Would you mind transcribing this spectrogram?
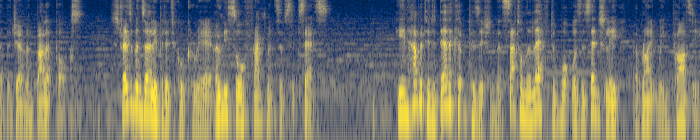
at the German ballot box. Stresemann's early political career only saw fragments of success. He inhabited a delicate position that sat on the left of what was essentially a right wing party.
